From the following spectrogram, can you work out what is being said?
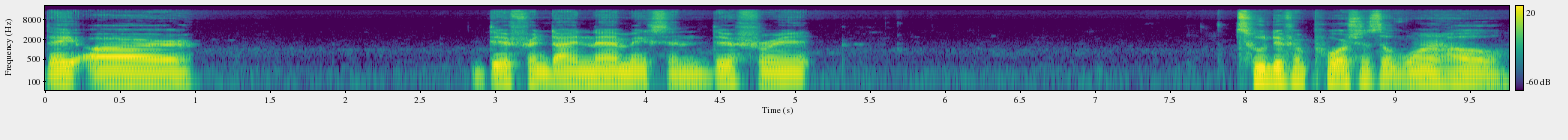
they are different dynamics and different two different portions of one whole.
